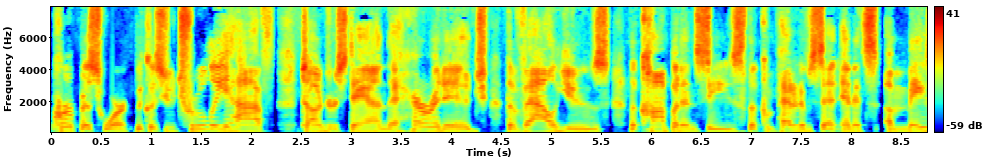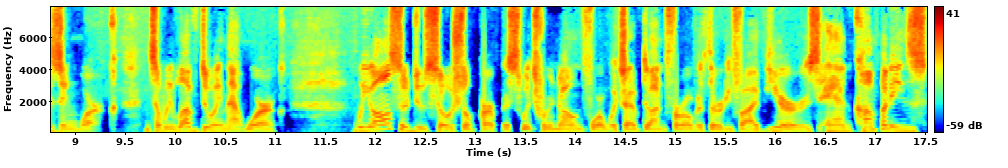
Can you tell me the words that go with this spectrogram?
purpose work because you truly have to understand the heritage, the values, the competencies, the competitive set, and it's amazing work. And so we love doing that work. We also do social purpose, which we're known for, which I've done for over 35 years. And companies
